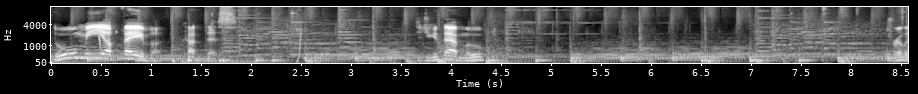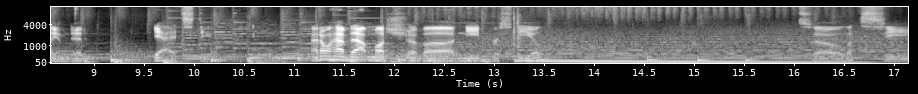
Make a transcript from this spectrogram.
Do me a favor. Cut this. Did you get that moved? Trillium did. Yeah, it's steel. I don't have that much of a need for steel. So, let's see.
